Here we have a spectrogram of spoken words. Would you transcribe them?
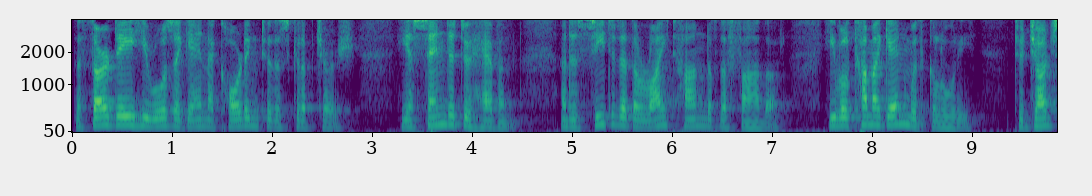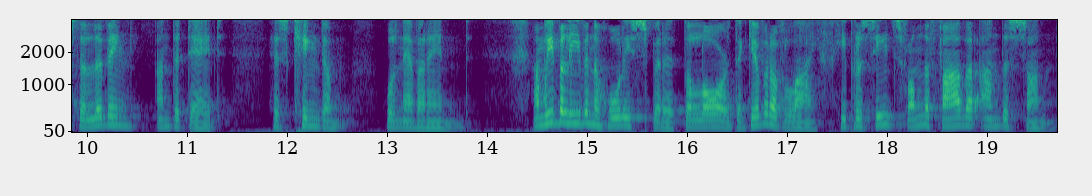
The third day he rose again according to the Scriptures. He ascended to heaven and is seated at the right hand of the Father. He will come again with glory to judge the living and the dead. His kingdom will never end. And we believe in the Holy Spirit, the Lord, the giver of life. He proceeds from the Father and the Son.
